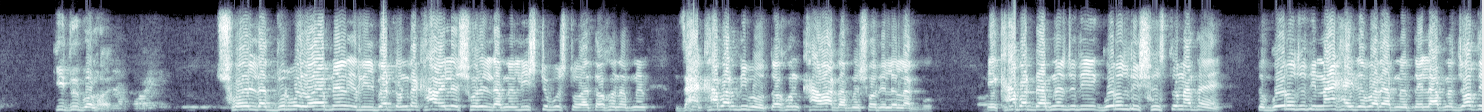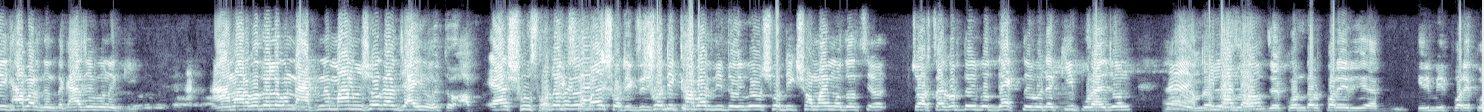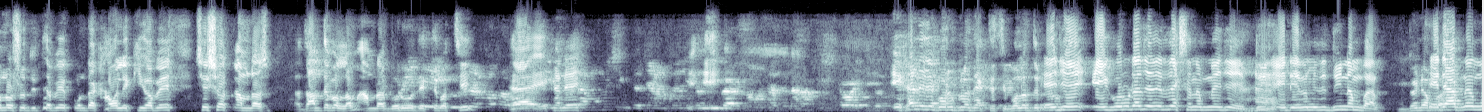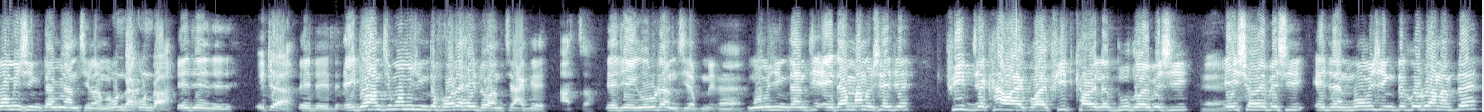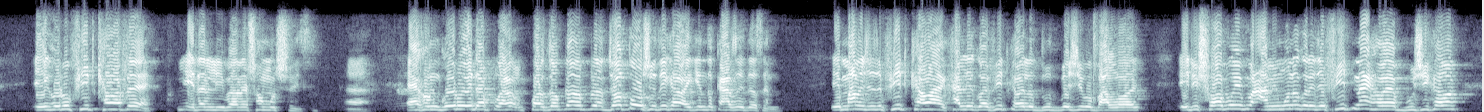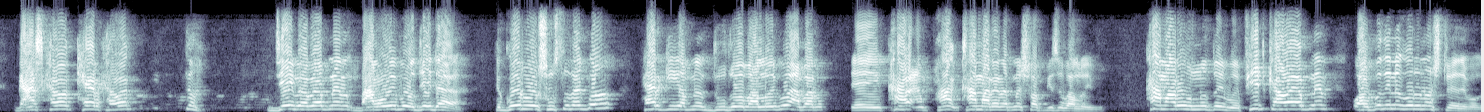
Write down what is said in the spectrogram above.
কি দুর্বল হয়? শরীরটা দুর্বল হয় আপনার লিভারটনটা খাওয়াইলে শরীরটা আপনার লিষ্ট পুষ্ট হয় তখন আপনার যা খাবার দিব তখন খাওয়াটা আপনার শরীরে লাগবে। এই খাবারটা আপনার যদি গরু যদি সুস্থ না থাকে তো গরু যদি না খাইতে পারে আপনার তাহলে আপনার যতই খাবার দেন তো কাজ হইব নাকি? আমার কথা হলো কোনটা, আপনি মানুষ হোক আর যাই হোক সুস্থ সঠিক সঠিক সঠিক খাবার দিতে হইব সঠিক সময় মতো চর্চা করতে হইব দেখতে হইব এটা কি প্রয়োজন হ্যাঁ, হ্যাঁ আমরা যে কোনটার পরে কৃমির পরে কোন ওষুধ দিতে হবে কোনটা খাওয়ালে কি হবে সেসব আমরা জানতে পারলাম আমরা গরু দেখতে পাচ্ছি। হ্যাঁ, এখানে এখানে যে গরুগুলো দেখতেছি বলেন তো এই যে এই গরুটা যে দেখছেন আপনি এই যে দুই হ্যাঁ। এই- এর মধ্যে দুই নাম্বার। এটা আপনার মমি সিংটা আমি আনছিলাম কোনটা কোনটা? এই যে এই যে এটা? এইটা আনছি মমি সিংটা পরে এইটা আনছি আগে। আচ্ছা। এই যে এই গরুটা আনছি আপনি হ্যাঁ। মমি সিংটা আনছি এইটা মানুষ এই যে ফিট যে খাওয়ায় কয় ফিট খাওয়াইলে দুধ হয় বেশি হ্যাঁ। এই সহ বেশি। এই যে মমি সিংতে গরু আনাতে এই গরু ফিট খাওয়াতে এটা লিভারের সমস্যা হয়েছে হ্যাঁ। এখন গরু এটা যত ওষুধই খাওয়ায় কিন্তু কাজ হইতেছে না। এই মানুষ যে ফিট খাওয়ায় খালি কয় ফিট খাওয়াইলে দুধ বেশি ভালো হয় এটি সবই আমি মনে করি যে ফিট না খাওয়া ভুসি খাওয়া ঘাস খাওয়া খ্যার খাওয়া তো যেইভাবে আপনার ভালো হইব যেটা গরু সুস্থ থাকব হ্যার কি আপনার দুধও ভালো হইব আবার এই খামারের আপনার সবকিছু ভালো হইব। খামারও উন্নত হইব। ফিট খাওয়ায় আপনার অল্প দিনে গরু নষ্ট হয়ে যাব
